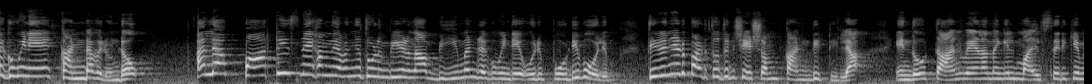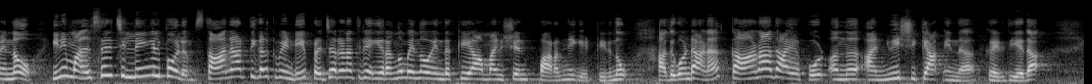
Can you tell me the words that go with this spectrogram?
രഘുവിനെ കണ്ടവരുണ്ടോ? അല്ല പാർട്ടി സ്നേഹം നിറഞ്ഞു തുളുമ്പിയിരുന്ന ഭീമൻ രഘുവിന്റെ ഒരു പൊടി പോലും തിരഞ്ഞെടുപ്പ് അടുത്തതിനു ശേഷം കണ്ടിട്ടില്ല. എന്തോ താൻ വേണമെങ്കിൽ മത്സരിക്കുമെന്നോ ഇനി മത്സരിച്ചില്ലെങ്കിൽ പോലും സ്ഥാനാർത്ഥികൾക്ക് വേണ്ടി പ്രചരണത്തിന് ഇറങ്ങുമെന്നോ എന്തൊക്കെ ആ മനുഷ്യൻ പറഞ്ഞു കേട്ടിരുന്നു. അതുകൊണ്ടാണ് കാണാതായപ്പോൾ ഒന്ന് അന്വേഷിക്കാം എന്ന് കരുതിയത്.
